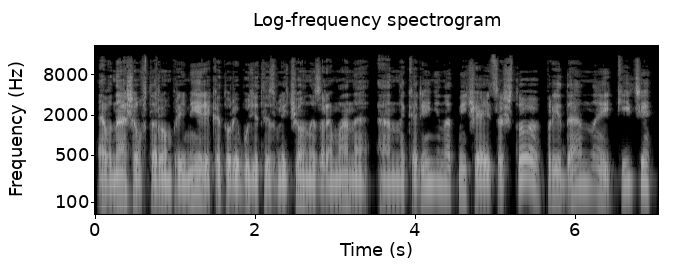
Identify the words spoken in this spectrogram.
В нашем втором примере, который будет извлечен из романа Анна Каренина, отмечается, что приданное Кити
